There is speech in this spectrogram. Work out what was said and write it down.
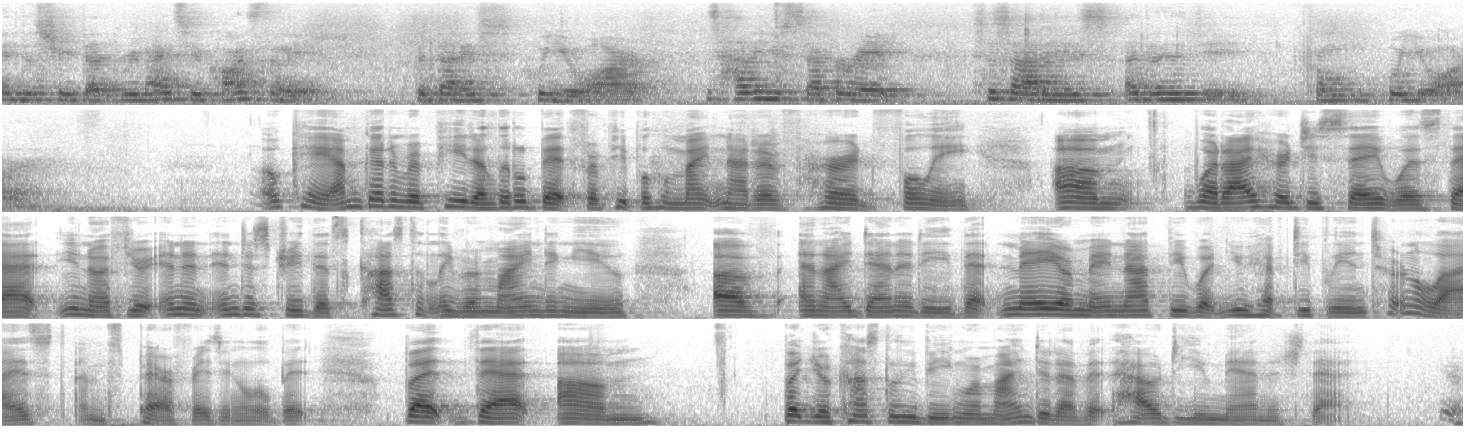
industry that reminds you constantly that that is who you are, is how do you separate society's identity from who you are? Okay, I'm going to repeat a little bit for people who might not have heard fully. Um, what I heard you say was that, you know, if you're in an industry that's constantly reminding you of an identity that may or may not be what you have deeply internalized, I'm paraphrasing a little bit, but that, um, but you're constantly being reminded of it, how do you manage that? Yeah,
